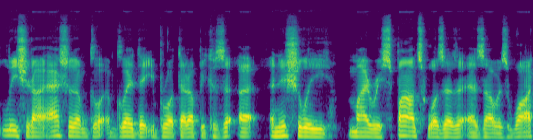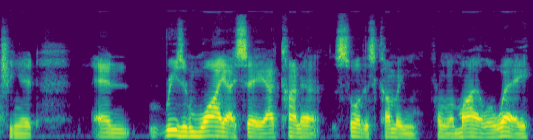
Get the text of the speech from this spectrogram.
Leisha, actually I'm, gl- I'm, glad that you brought that up because uh, initially my response was as as I was watching it, and reason why I say I kind of saw this coming from a mile away.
